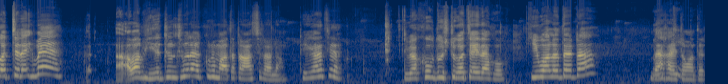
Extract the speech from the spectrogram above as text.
করছে দেখবে? আবার ভিজে চুলছে বলে এক্ষুনি মাথাটা আঁচড়ালাম, ঠিক আছে? লিবা খুব দুষ্টু করছে, এই দেখো। কি বলো তো এটা? দেখাই তোমাদের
